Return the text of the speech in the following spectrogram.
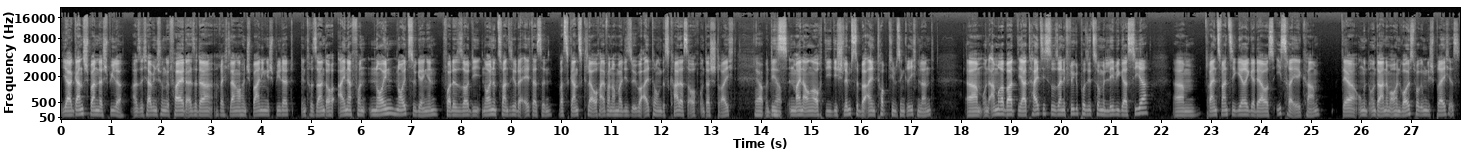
Ja, ganz spannender Spieler. Also ich habe ihn schon gefeiert, als er da recht lange auch in Spanien gespielt hat. Interessant, auch einer von neun Neuzugängen vor der Saison, die 29 oder älter sind, was ganz klar auch einfach nochmal diese Überalterung des Kaders auch unterstreicht. Ja, und die ist in meinen Augen auch die, die schlimmste bei allen Top-Teams in Griechenland. Ähm, und Amrabat, ja, teilt sich so seine Flügelposition mit Levi Garcia, ähm, 23-Jähriger, der aus Israel kam, der un unter anderem auch in Wolfsburg im Gespräch ist.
